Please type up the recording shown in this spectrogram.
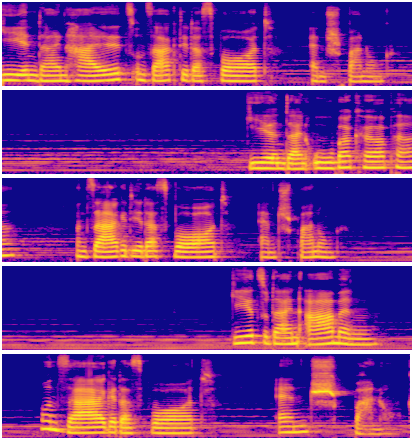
Geh in deinen Hals und sag dir das Wort Entspannung. Gehe in deinen Oberkörper und sage dir das Wort Entspannung. Gehe zu deinen Armen und sage das Wort Entspannung.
